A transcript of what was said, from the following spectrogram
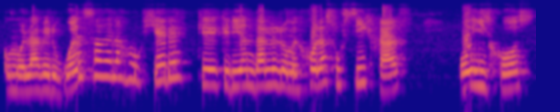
como la vergüenza de las mujeres que querían darle lo mejor a sus hijas o hijos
